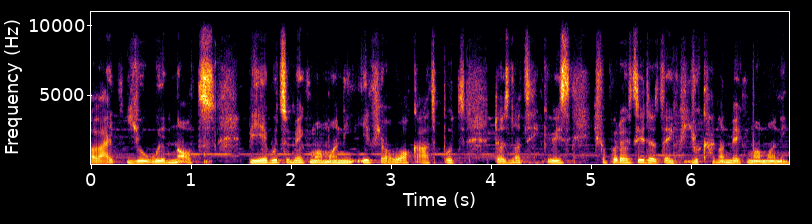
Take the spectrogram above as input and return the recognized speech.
All right. You will not be able to make more money if your work output does not increase. If your productivity does not increase, you cannot make more money.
